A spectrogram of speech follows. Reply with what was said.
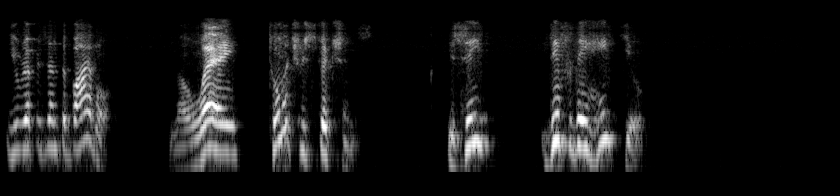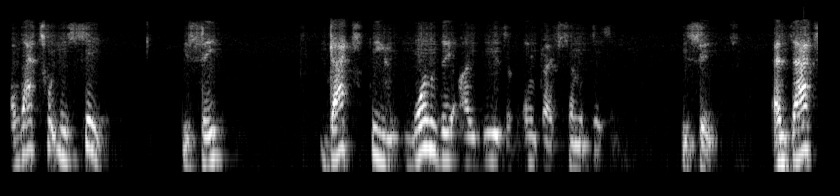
you represent the Bible. No way. Too much restrictions. You see? Therefore, they hate you. And that's what you see. You see? That's the one of the ideas of anti-Semitism. You see? And that's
